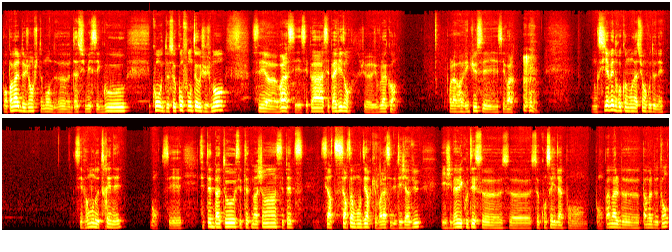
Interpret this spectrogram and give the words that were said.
pour pas mal de gens justement d'assumer ses goûts, de se confronter au jugement. C'est voilà, c'est pas c'est pas évident, je, vous l'accorde. Pour l'avoir vécu, c'est voilà. Donc s'il y avait une recommandation à vous donner, c'est vraiment de traîner Bon, c'est peut-être bateau, c'est peut-être machin, c'est peut-être. Certains vont dire que voilà, c'est déjà vu. Et j'ai même écouté ce, conseil-là pendant, pas, mal de, temps.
